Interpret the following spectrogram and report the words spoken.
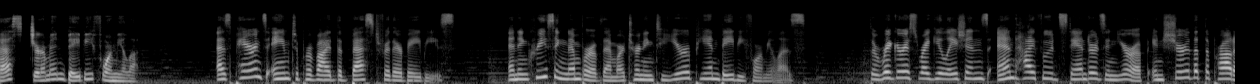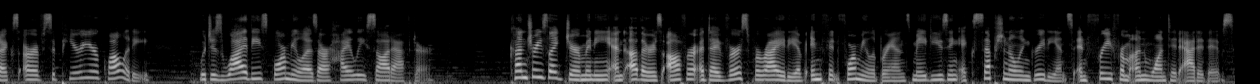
Best German Baby Formula. As parents aim to provide the best for their babies, an increasing number of them are turning to European baby formulas. The rigorous regulations and high food standards in Europe ensure that the products are of superior quality, which is why these formulas are highly sought after. Countries like Germany and others offer a diverse variety of infant formula brands made using exceptional ingredients and free from unwanted additives,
